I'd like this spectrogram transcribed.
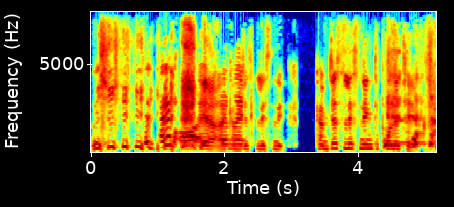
It's kind of odd. Yeah, like I'm like, just listening. I'm just listening to politics.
